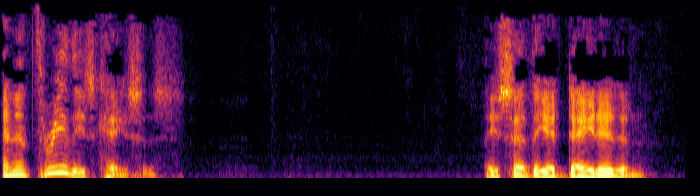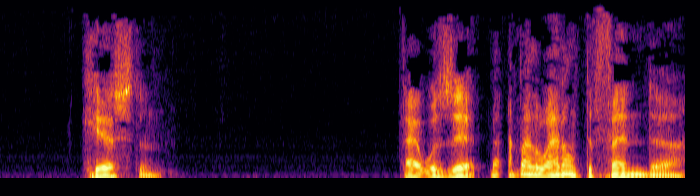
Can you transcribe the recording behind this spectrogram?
And in three of these cases, they said they had dated and kissed, and that was it. By the way, I don't defend uh,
